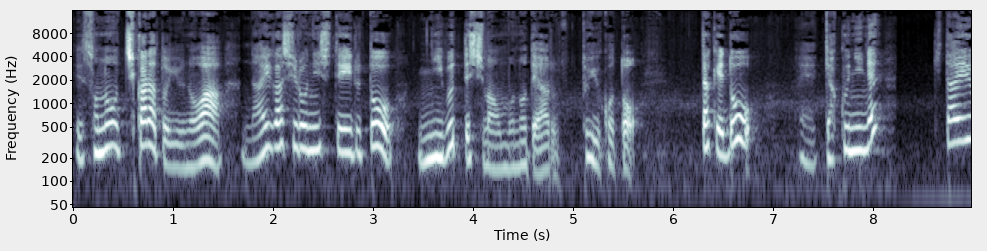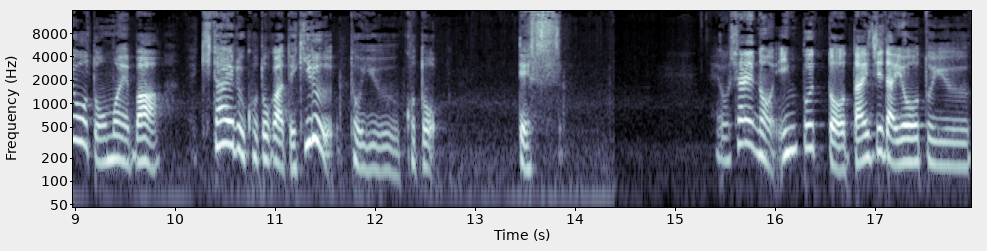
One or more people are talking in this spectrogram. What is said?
でその力というのは、ないがしろにしていると鈍ってしまうものであるということ。だけど、え逆にね、鍛えようと思えば鍛えることができるということです。おしゃれのインプット大事だよという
